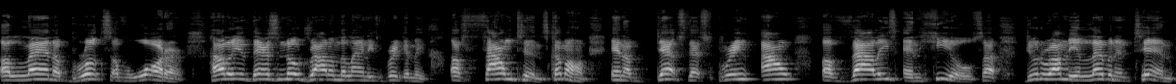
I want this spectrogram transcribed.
a land of brooks of water. Hallelujah. There's no drought on the land He's bringing me, of fountains, come on, and of depths that spring out of valleys and hills. Uh, Deuteronomy 11 and 10.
